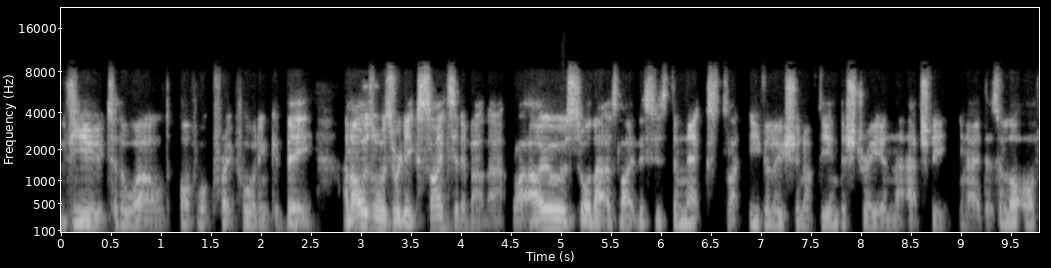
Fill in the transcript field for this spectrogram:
view to the world of what freight forwarding could be. And I was always really excited about that. Right. I always saw that as like this is the next like evolution of the industry and that actually, you know, there's a lot of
